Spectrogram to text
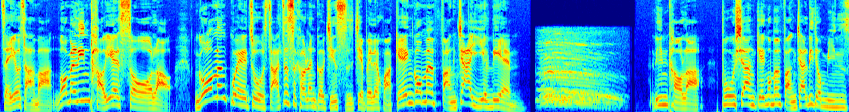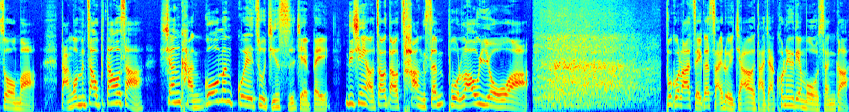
这有啥嘛？我们领导也说了，我们国足啥子时候能够进世界杯的话，给我们放假一年。领导啦，不想给我们放假，你就明说嘛。但我们找不到噻。想看我们国足进世界杯，你先要找到长生不老药啊！不过呢，这个塞内加尔大家可能有点陌生，嘎，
